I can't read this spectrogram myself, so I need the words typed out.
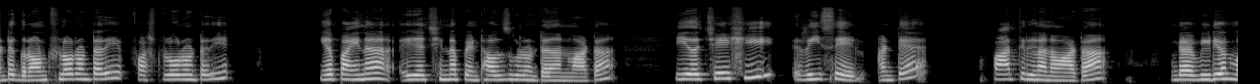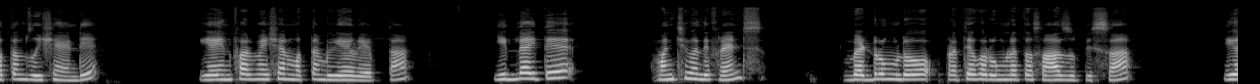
అంటే గ్రౌండ్ ఫ్లోర్ ఉంటుంది ఫస్ట్ ఫ్లోర్ ఉంటుంది. ఇక పైన ఇక చిన్న పెంట్ హౌస్ కూడా ఉంటుంది అనమాట ఇది వచ్చేసి రీసేల్ అంటే పాతిళ్ళు అనమాట ఇంకా వీడియోని మొత్తం చూసేయండి. ఏ ఇన్ఫర్మేషన్ మొత్తం వీడియోలో చెప్తా. ఇల్లు అయితే మంచిగా ఉంది ఫ్రెండ్స్ బెడ్రూమ్లో ప్రతి ఒక్క రూమ్లతో సహా చూపిస్తా. ఇక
